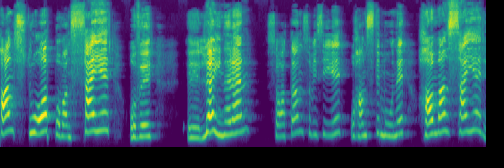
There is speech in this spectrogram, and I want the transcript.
Han sto opp og vant seier over eh, løgneren, Satan, som vi sier, og hans demoner. Han vant seier.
